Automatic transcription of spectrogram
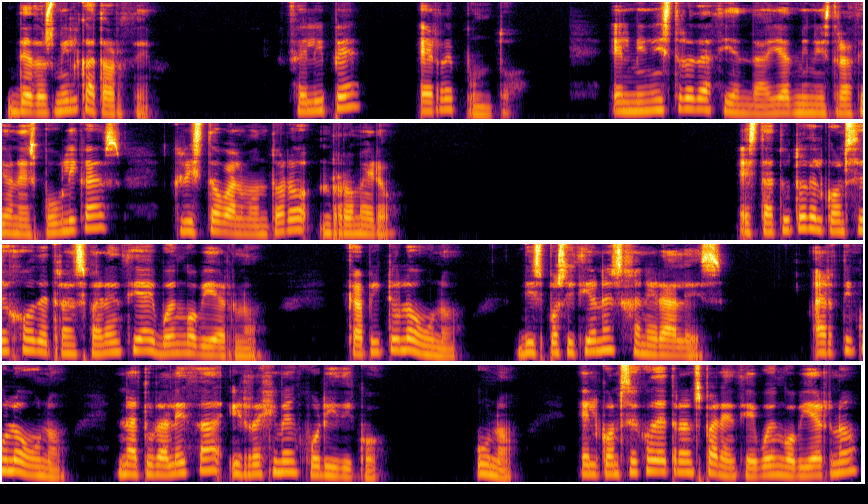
de 2014. Felipe R. El ministro de Hacienda y Administraciones Públicas, Cristóbal Montoro Romero, Estatuto del Consejo de Transparencia y Buen Gobierno. Capítulo 1. Disposiciones generales. Artículo 1. Naturaleza y régimen jurídico. 1. El Consejo de Transparencia y Buen Gobierno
